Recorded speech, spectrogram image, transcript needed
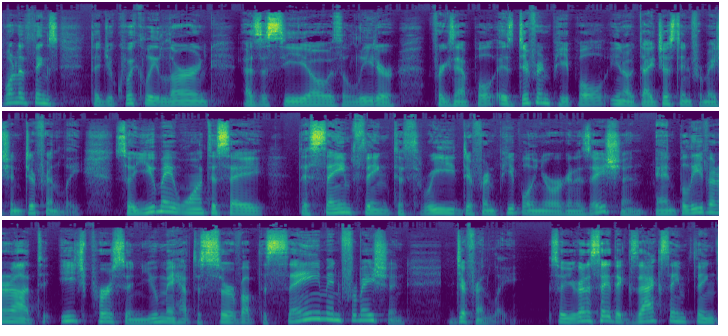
One of the things that you quickly learn as a CEO, as a leader, for example, is different people, you know, digest information differently. So you may want to say, the same thing to three different people in your organization. And believe it or not, to each person, you may have to serve up the same information differently. So you're going to say the exact same thing,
